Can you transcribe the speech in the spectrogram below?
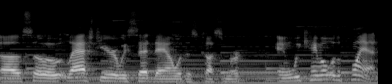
Uh, so last year we sat down with this customer and we came up with a plan.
